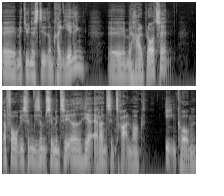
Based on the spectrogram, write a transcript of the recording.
øh, med dynastiet omkring Jelling, øh, med Harald Blåtand, der får vi sådan ligesom cementeret, her er der en central magt, en konge.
